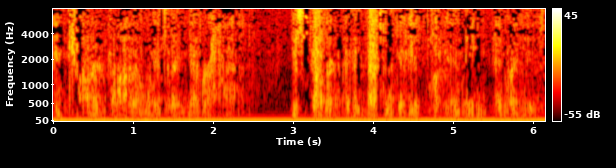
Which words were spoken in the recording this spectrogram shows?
encountered God in ways that I never had. Discovered an investment that He had put in me in my youth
